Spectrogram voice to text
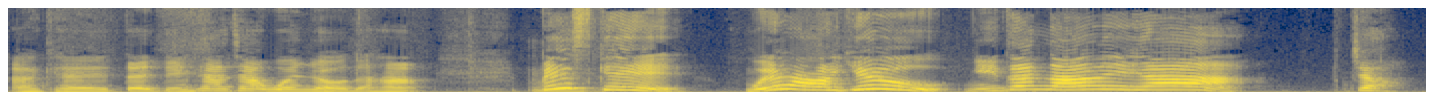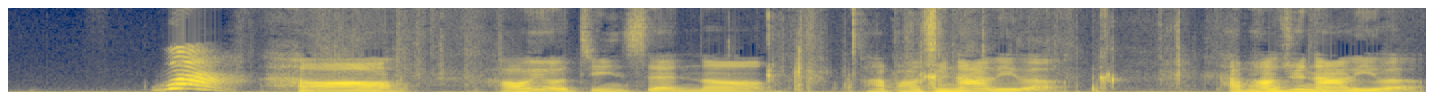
！，OK，对，等一下叫温柔的哈。Biscuit，where are you？你在哪里呀？叫，哇！好，好有精神哦。他跑去哪里了？他跑去哪里了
